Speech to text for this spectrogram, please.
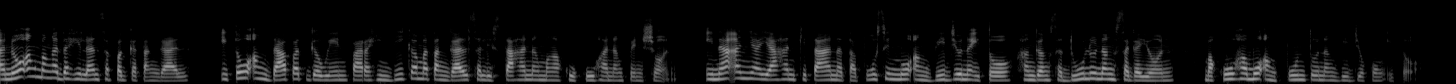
Ano ang mga dahilan sa pagkatanggal? Ito ang dapat gawin para hindi ka matanggal sa listahan ng mga kukuha ng pensyon. Inaanyayahan kita na tapusin mo ang video na ito hanggang sa dulo ng sagayon, makuha mo ang punto ng video kong ito.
